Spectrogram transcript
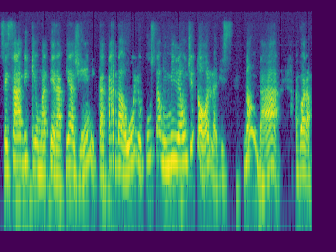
Você sabe que uma terapia gênica, cada olho custa um milhão de dólares. Não dá. Agora,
